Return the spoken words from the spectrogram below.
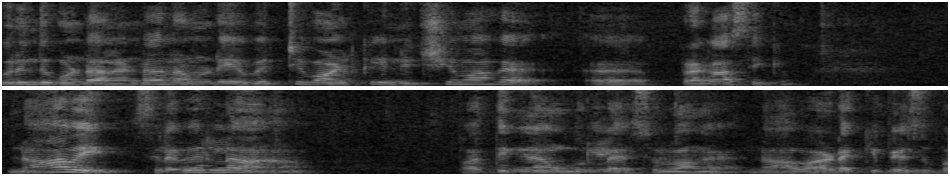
புரிந்து கொண்டால் என்றால் அவனுடைய வெற்றி வாழ்க்கை நிச்சயமாக பிரகாசிக்கும். நாவை சில பேர்லாம் பார்த்தீங்கன்னா ஊரில் சொல்லுவாங்க நாவை அடக்கி பேசுப்பா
